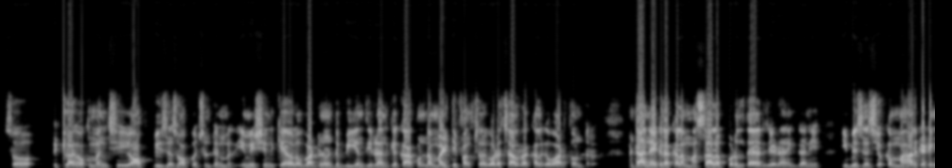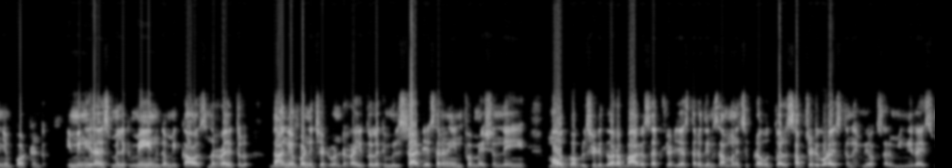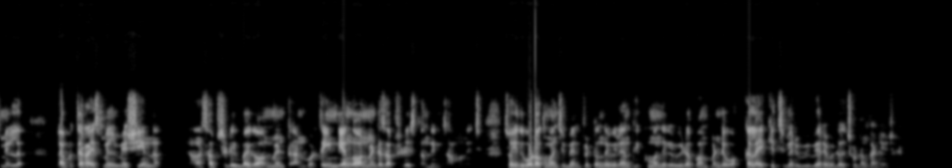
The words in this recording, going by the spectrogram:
సో, ఇట్లాగా ఒక మంచి ఆప్ బిజినెస్ ఆపర్చునిటీ అనమాట ఈ మిషన్ కేవలం వడ్ల నుండి బియ్యం తీయడానికే కాకుండా మల్టీ ఫంక్షన్ కూడా చాలా రకాలుగా వాడుతూ ఉంటారు. అంటే అనేక రకాల మసాలా పొడులు తయారు చేయడానికి గాని, ఈ బిజినెస్ యొక్క మార్కెటింగ్ ఇంపార్టెంట్. ఈ మినీ రైస్ మిల్‌కి మెయిన్‌గా మీకు కావాల్సింది రైతులు. ధాన్యం పండించేటువంటి రైతులకి మిల్ స్టార్ట్ చేశారనే ఇన్ఫర్మేషన్ని మౌత్ పబ్లిసిటీ ద్వారా బాగా సర్క్యులేట్ చేస్తారు. దీనికి సంబంధించి ప్రభుత్వాలు సబ్సిడీ కూడా ఇస్తున్నాయి. మీరు ఒకసారి మినీ రైస్ మిల్ లేకపోతే rice mill machine subsidy by government అని కొడితే ఇండియన్ గవర్నమెంటే సబ్సిడీ ఇస్తుంది దీనికి సంబంధించి. సో, ఇది కూడా ఒక మంచి బెనిఫిట్ ఉంది. వీలైనంత ఎక్కువ మందికి వీడియో పంపండి. ఒక్క లైక్ ఇచ్చి మీరు వేరే వీడియోలు చూడడం కంటిన్యూ చేయండి.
